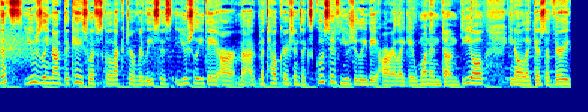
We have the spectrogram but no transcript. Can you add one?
That's usually not the case with collector releases. Usually they are Mattel Creations exclusive. Usually they are like a one and done deal. You know, like there's a very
